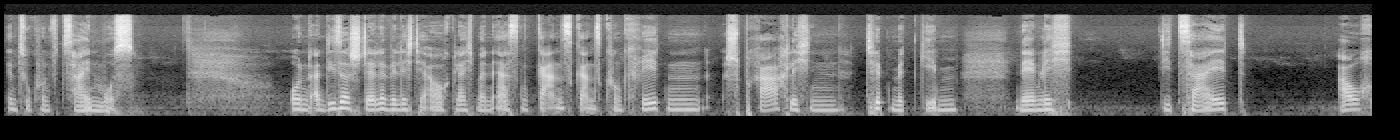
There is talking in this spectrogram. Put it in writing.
in Zukunft sein muss. Und an dieser Stelle will ich dir auch gleich meinen ersten ganz, ganz konkreten sprachlichen Tipp mitgeben, nämlich die Zeit auch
